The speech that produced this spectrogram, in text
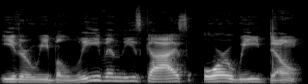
Either we believe in these guys or we don't.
